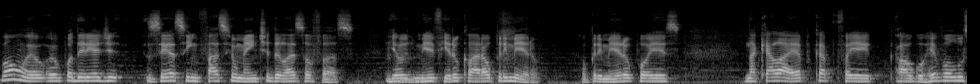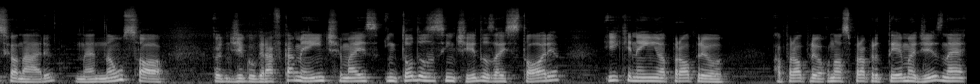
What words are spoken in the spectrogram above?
Bom, eu, eu poderia dizer assim facilmente The Last of Us. E eu me refiro, claro, ao primeiro. O primeiro, pois naquela época foi algo revolucionário, né? Não só, eu digo graficamente, mas em todos os sentidos, a história e que nem a próprio, a próprio, o nosso próprio tema diz, né?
